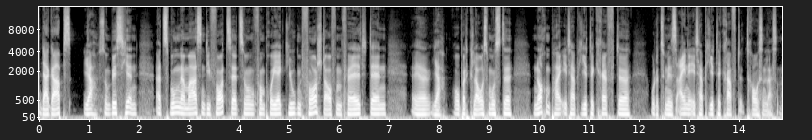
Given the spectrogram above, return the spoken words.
da gab es ja so ein bisschen erzwungenermaßen die Fortsetzung vom Projekt Jugend forscht auf dem Feld, denn äh, ja, Robert Klaus musste noch ein paar etablierte Kräfte oder zumindest eine etablierte Kraft draußen lassen.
